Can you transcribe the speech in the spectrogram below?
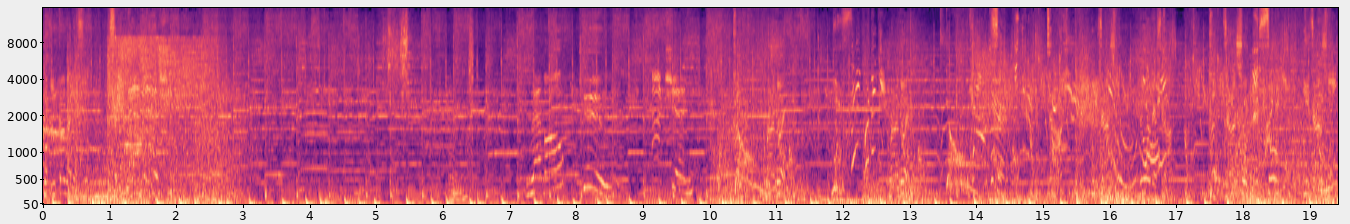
ごいかがですレベル2アクション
